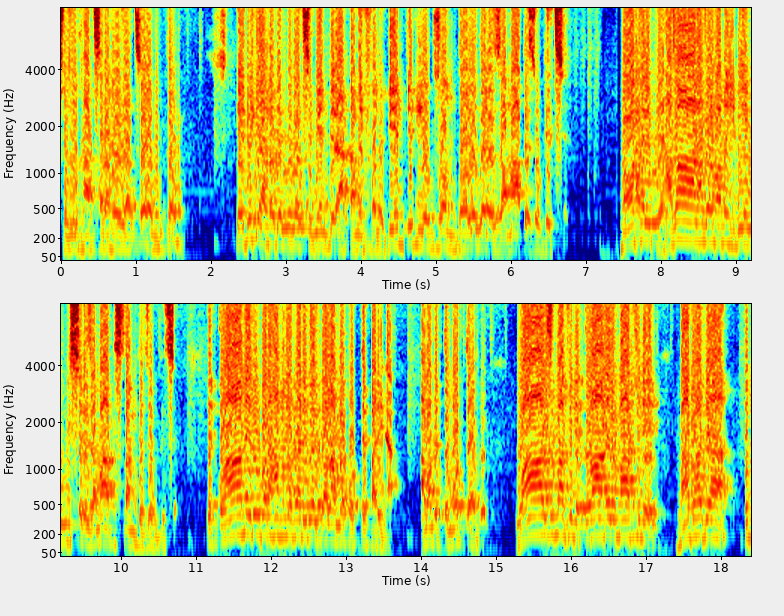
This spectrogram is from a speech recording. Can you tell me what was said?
সুযোগ হাতছাড়া হয়ে যাচ্ছে তমুক এদিকে আমরা দেখতে পাচ্ছি বিএনপির আকামের ফলে। বিএনপির লোকজন দলে দলে জামাতে যোগ দিচ্ছে। নোয়াখালীতে হাজার হাজার মানুষ বিএনপি ছেড়ে জামাত ইসলামকে যোগ দিচ্ছে। যে কোরআনের উপর হামলাকারীদের দল আমরা করতে পারি না। আমাদের তো মরতে হবে। ওয়াজ মাহফিলে, কোরআনের মাহফিলে বাধা দেয়া কোন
